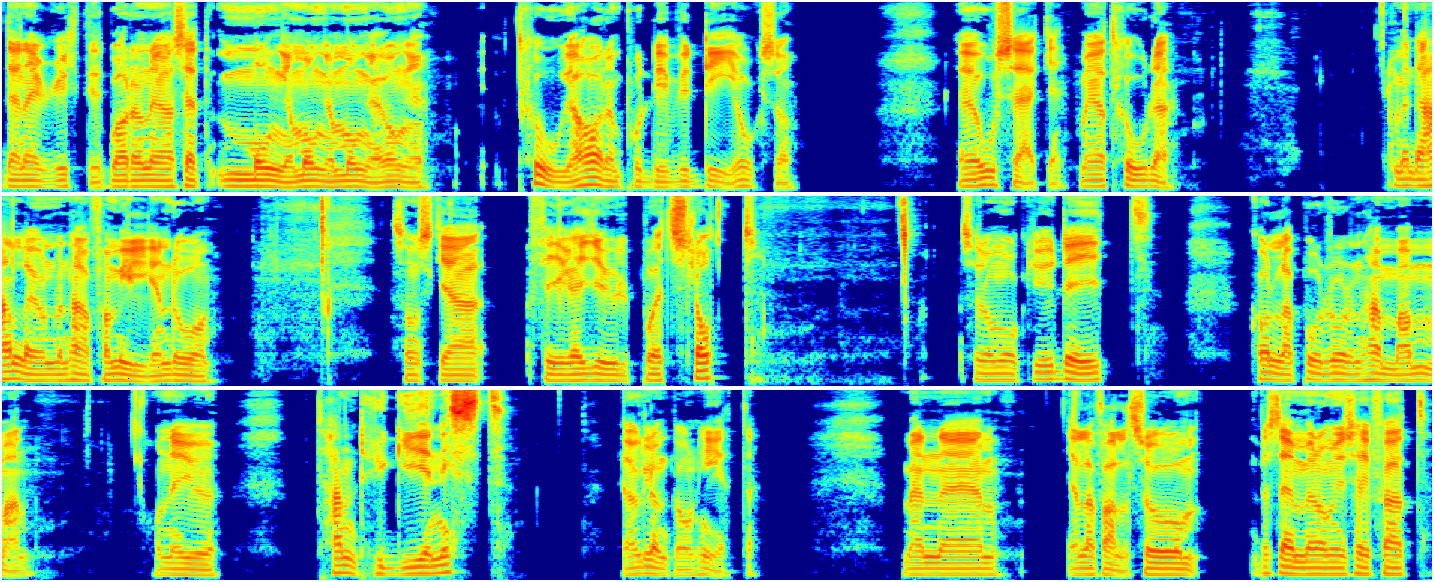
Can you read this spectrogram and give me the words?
den är riktigt bra. Den har jag sett många, många, många gånger. Jag tror jag har den på DVD också. Jag är osäker, men jag tror det. Men det handlar ju om den här familjen då som ska fira jul på ett slott. Så de åker ju dit, kollar på då den här mamman. Hon är ju tandhygienist. Jag har glömt vad hon heter. Men eh, i alla fall så bestämmer de sig för att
